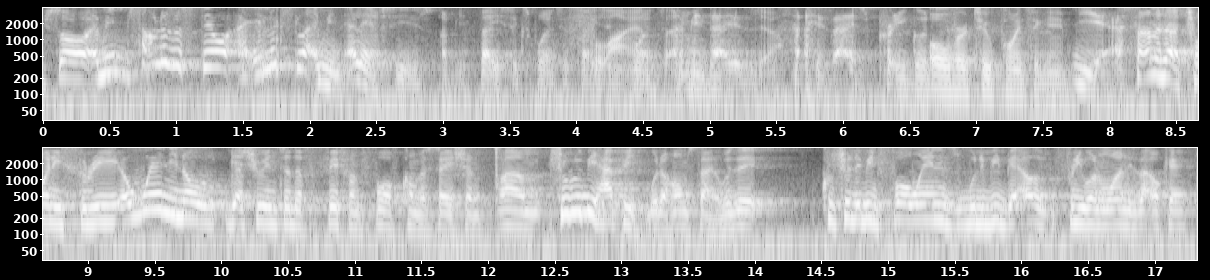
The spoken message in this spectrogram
So I mean, Sounders are still. It looks like I mean, LAFC is. I mean, thirty-six points is thirty-six Flying. points. I mean, that is, Yeah. that is that is pretty good. over two points a game. Yeah, Sounders at twenty-three. A win, you know, gets you into the fifth and fourth conversation. Um, should we be happy with the homestand? Was it? Could, should it have been four wins? Would it be better? Three-one-one. Is that okay?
